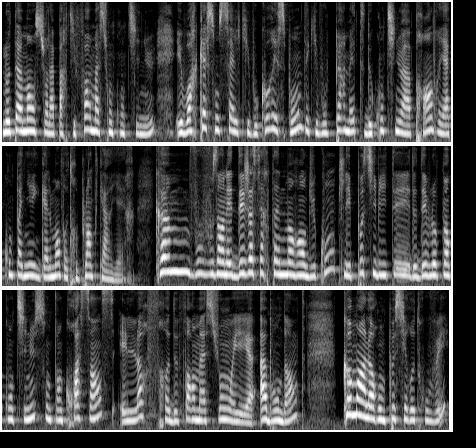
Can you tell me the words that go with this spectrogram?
notamment sur la partie formation continue, et voir quelles sont celles qui vous correspondent et qui vous permettent de continuer à apprendre et accompagner également votre plan de carrière. Comme vous vous en êtes déjà certainement rendu compte, les possibilités de développement continu sont en croissance et l'offre de formation est abondante. Comment alors on peut s'y retrouver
